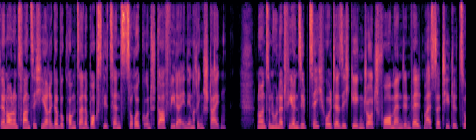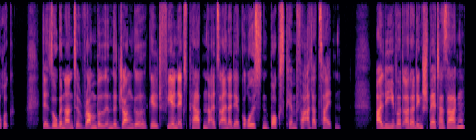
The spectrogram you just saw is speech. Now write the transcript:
Der 29-Jährige bekommt seine Boxlizenz zurück und darf wieder in den Ring steigen. 1974 holt er sich gegen George Foreman den Weltmeistertitel zurück. Der sogenannte Rumble in the Jungle gilt vielen Experten als einer der größten Boxkämpfe aller Zeiten. Ali wird allerdings später sagen,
